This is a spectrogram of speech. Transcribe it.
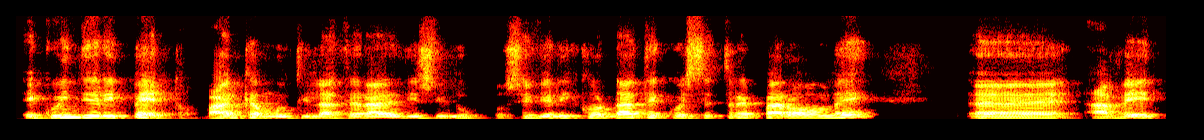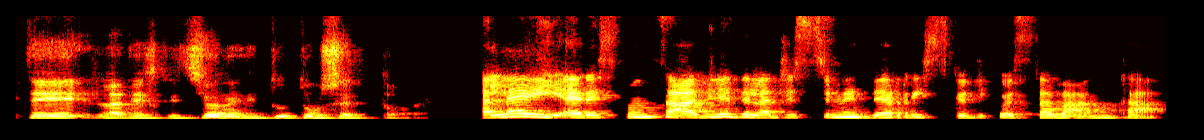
E quindi ripeto, Banca Multilaterale di Sviluppo. Se vi ricordate queste tre parole, eh, avete la descrizione di tutto un settore. Lei è responsabile della gestione del rischio di questa banca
